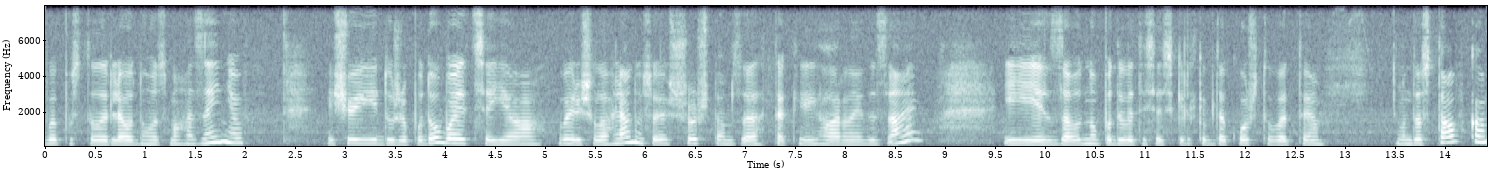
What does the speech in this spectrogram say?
випустили для одного з магазинів. І що їй дуже подобається, я вирішила глянути, що ж там за такий гарний дизайн. І заодно подивитися, скільки буде коштувати доставка.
